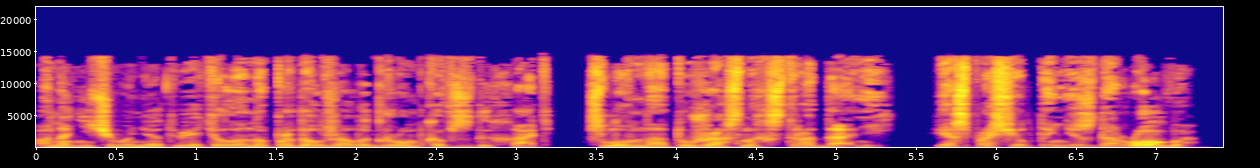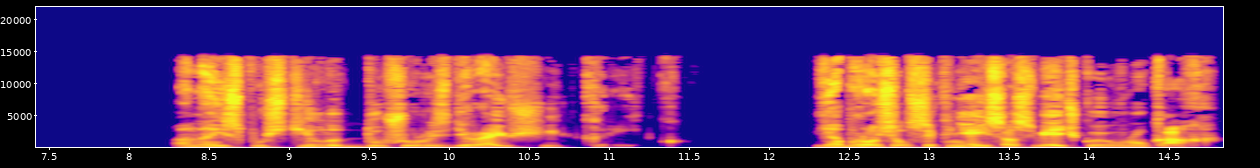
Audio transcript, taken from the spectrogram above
Она ничего не ответила, но продолжала громко вздыхать, словно от ужасных страданий. Я спросил, ты нездорова? Она испустила душераздирающий крик. Я бросился к ней со свечкой в руках.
